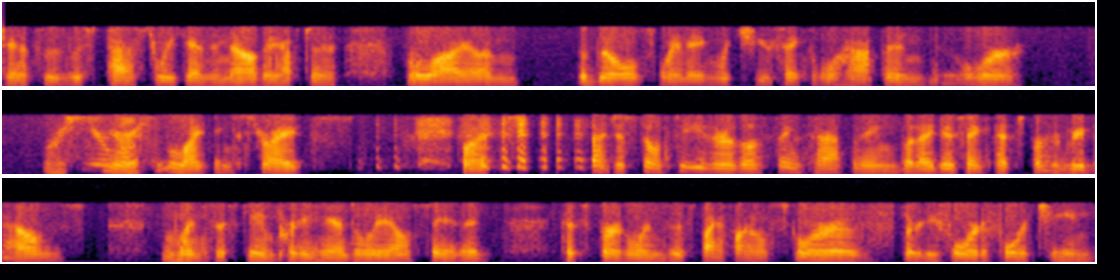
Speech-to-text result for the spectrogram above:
chances this past weekend, and now they have to rely on the Bills winning, which you think will happen, or or You're lightning strikes but I just don't see either of those things happening. But I do think Pittsburgh rebounds and wins this game pretty handily. I'll say that Pittsburgh wins this by a final score of 34 to 14.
